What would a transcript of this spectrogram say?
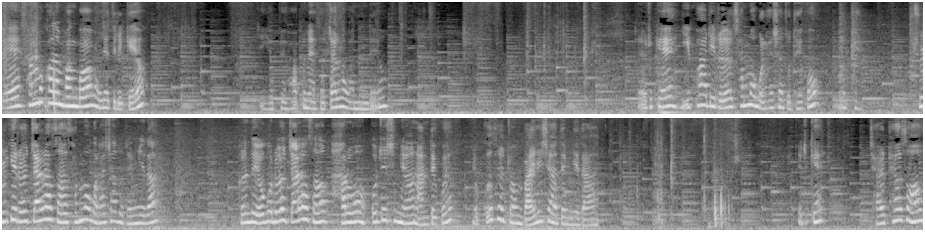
이제 삽목하는 방법 알려드릴게요. 옆에 화분에서 잘라왔는데요. 이렇게 이파리를 삽목을 하셔도 되고 이렇게 줄기를 잘라서 삽목을 하셔도 됩니다. 그런데 요거를 잘라서 바로 꽂으시면 안 되고요. 요 끝을 좀 말리셔야 됩니다. 이렇게 잘 펴서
